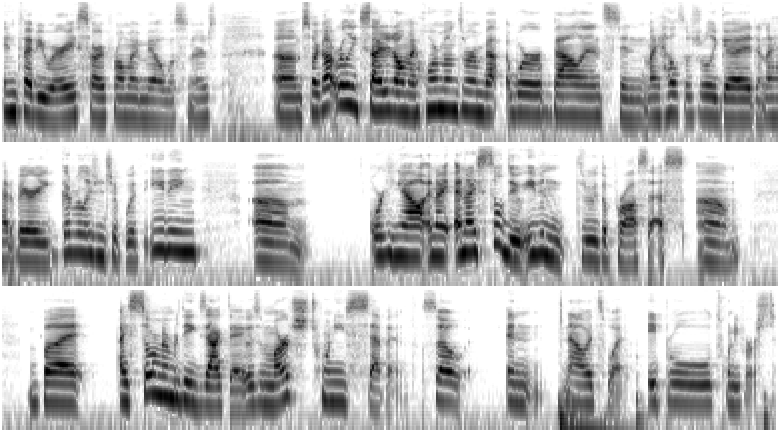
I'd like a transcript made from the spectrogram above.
in February. Sorry for all my male listeners. Um, so I got really excited. All my hormones were were balanced, and my health was really good. And I had a very good relationship with eating, um, working out, and I and I still do even through the process. Um, but I still remember the exact day. It was March 27th. So and now it's what April 21st.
